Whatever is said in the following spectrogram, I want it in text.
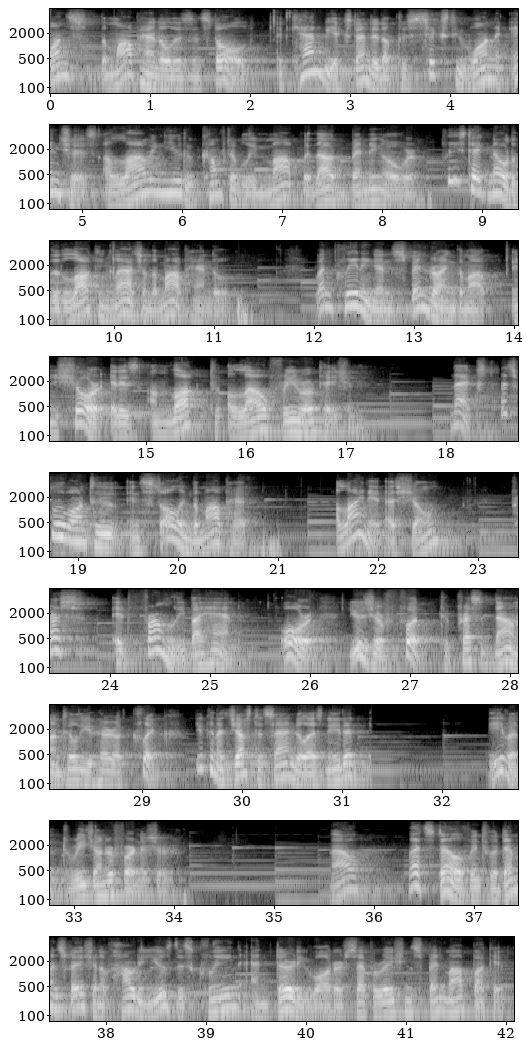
Once the mop handle is installed, it can be extended up to 61 inches, allowing you to comfortably mop without bending over. Please take note of the locking latch on the mop handle. When cleaning and spin drying the mop, ensure it is unlocked to allow free rotation. Next, let's move on to installing the mop head. Align it as shown. Press it firmly by hand or use your foot to press it down until you hear a click. You can adjust its angle as needed, even to reach under furniture. Now, let's delve into a demonstration of how to use this clean and dirty water separation spin mop bucket.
